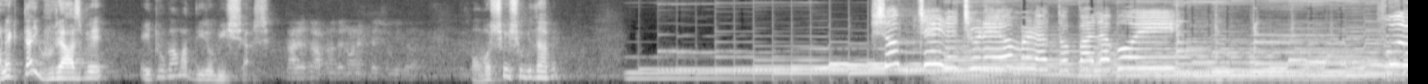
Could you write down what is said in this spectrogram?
অনেকটাই ঘুরে আসবে এইটুকু আমার দৃঢ় বিশ্বাস। তাহলে তো আপনাদের অনেকটাই সুবিধা হবে। অবশ্যই সুবিধা হবে। সব ছেড়ে ছুড়ে তো পালাবই। ফুল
